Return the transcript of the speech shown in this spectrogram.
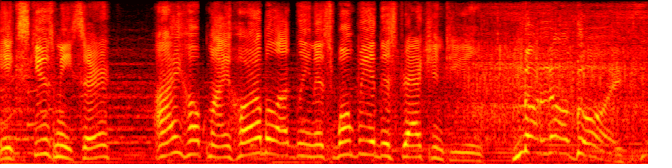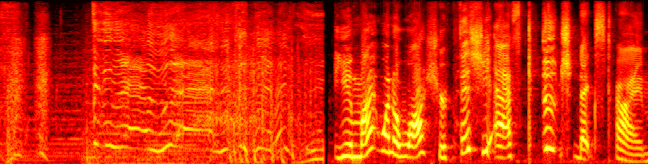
Excuse me, sir. I hope my horrible ugliness won't be a distraction to you. Not at all, boy! You might want to wash your fishy ass cooch next time.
